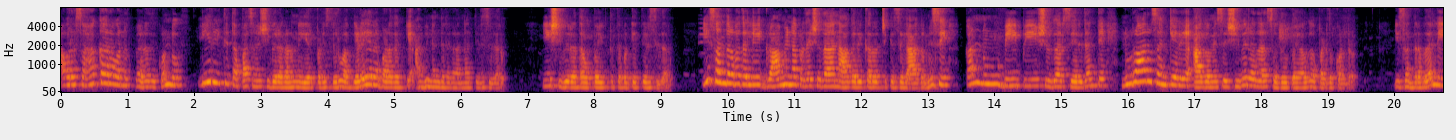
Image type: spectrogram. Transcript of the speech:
ಅವರ ಸಹಕಾರವನ್ನು ಪಡೆದುಕೊಂಡು ಈ ರೀತಿ ತಪಾಸಣಾ ಶಿಬಿರಗಳನ್ನು ಏರ್ಪಡಿಸಿರುವ ಗೆಳೆಯರ ಬಳಗಕ್ಕೆ ಅಭಿನಂದನೆಗಳನ್ನು ತಿಳಿಸಿದರು. ಈ ಶಿಬಿರದ ಉಪಯುಕ್ತತೆ ಬಗ್ಗೆ ತಿಳಿಸಿದರು. ಈ ಸಂದರ್ಭದಲ್ಲಿ ಗ್ರಾಮೀಣ ಪ್ರದೇಶದ ನಾಗರಿಕರು ಚಿಕಿತ್ಸೆಗೆ ಆಗಮಿಸಿ ಕಣ್ಣು ಬಿಪಿ ಶುಗರ್ ಸೇರಿದಂತೆ ನೂರಾರು ಸಂಖ್ಯೆಯಲ್ಲಿ ಆಗಮಿಸಿ ಶಿಬಿರದ ಸದುಪಯೋಗ ಪಡೆದುಕೊಂಡರು. ಈ ಸಂದರ್ಭದಲ್ಲಿ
